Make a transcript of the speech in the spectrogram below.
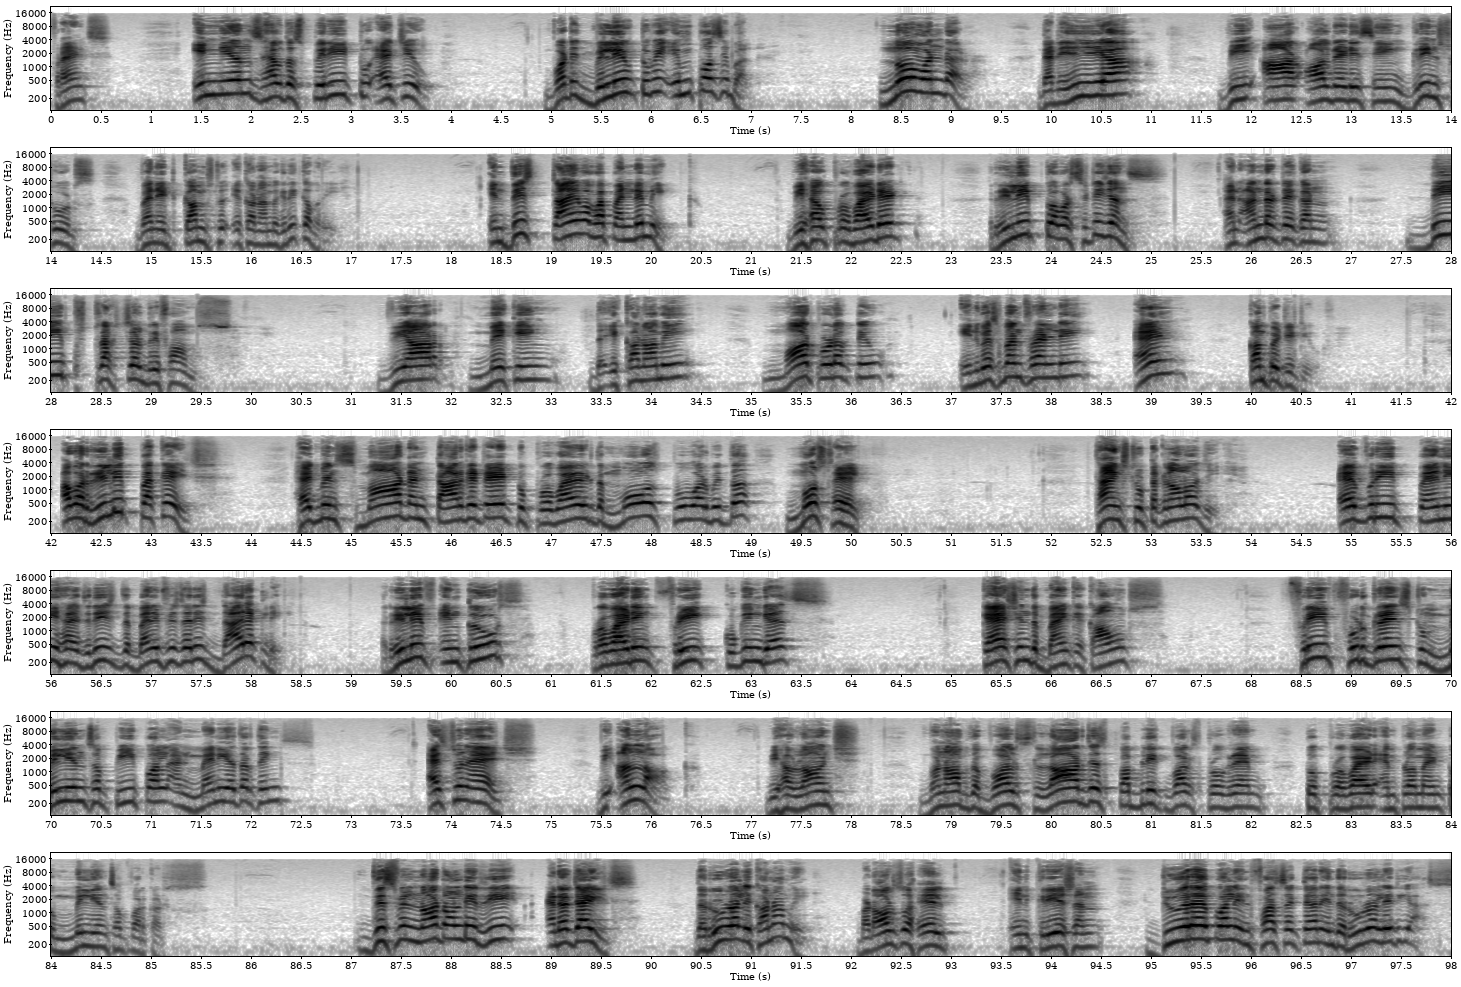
Friends, Indians have the spirit to achieve what is believed to be impossible. No wonder that in India we are already seeing green shoots when it comes to economic recovery. In this time of a pandemic, we have provided relief to our citizens and undertaken deep structural reforms. We are making the economy more productive, investment friendly, and competitive. Our relief package has been smart and targeted to provide the most poor with the most help. Thanks to technology, every penny has reached the beneficiaries directly. Relief includes providing free cooking gas, cash in the bank accounts, free food grains to millions of people, and many other things. As soon as we unlock, we have launched one of the world's largest public works program to provide employment to millions of workers. This will not only re-energize the rural economy, but also help in creation durable infrastructure in the rural areas.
